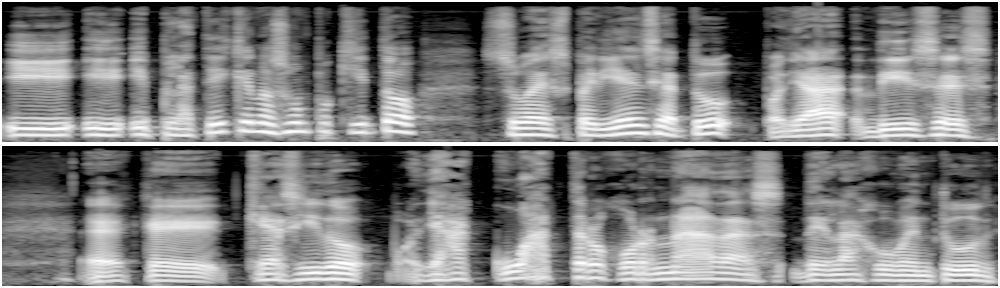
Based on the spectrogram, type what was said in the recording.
y, y, platíquenos un poquito su experiencia. Tú, pues ya dices eh, que, que ha sido ya cuatro jornadas de la juventud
